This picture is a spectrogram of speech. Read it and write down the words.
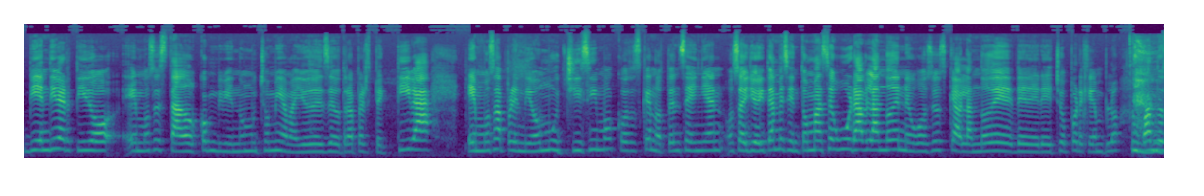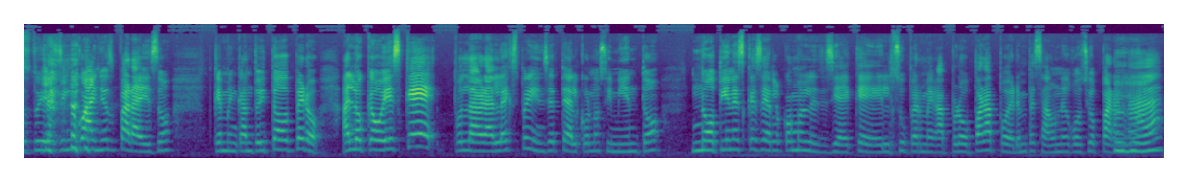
bien divertido. Hemos estado conviviendo mucho mi mamá y yo desde otra perspectiva. Hemos aprendido muchísimo, cosas que no te enseñan. O sea, yo ahorita me siento más segura hablando de negocios que hablando de, de derecho, por ejemplo, cuando estudié cinco años para eso, que me encantó y todo. Pero a lo que voy es que, pues la verdad, la experiencia te da el conocimiento. No tienes que ser, como les decía, de que el super mega pro para poder empezar un negocio para nada.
